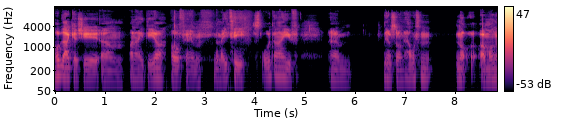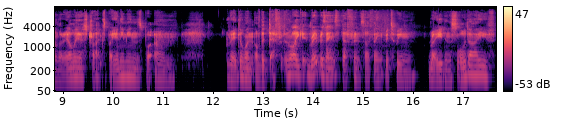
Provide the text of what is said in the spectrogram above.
hope that gives you um, an idea of um, the mighty Slowdive. Um, their song Alison, not among their earliest tracks by any means, but um, redolent of the different, like it represents the difference, I think, between Ride and Slowdive.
